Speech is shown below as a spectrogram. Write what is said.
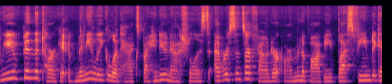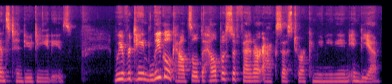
We have been the target of many legal attacks by Hindu nationalists ever since our founder, Armin Navabi, blasphemed against Hindu deities. We have retained legal counsel to help us defend our access to our community in India.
